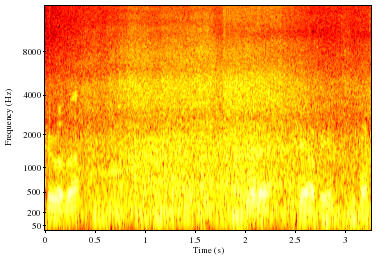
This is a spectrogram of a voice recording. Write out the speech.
Şurada. Böyle şey yapayım.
